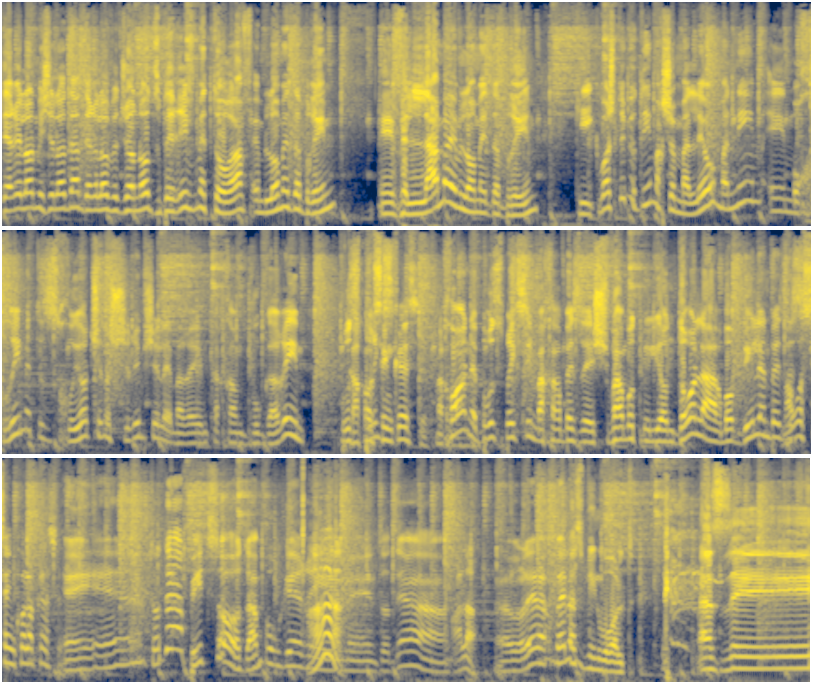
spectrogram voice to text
דרי לון, מי שלא יודע, דרי לון וג'ון אוטס בריב מטורף, הם לא מדברים. ולמה הם לא מדברים? כי כמו שאתם יודעים, עכשיו מלא אומנים אה, מוכרים את הזכויות של השירים שלהם, הרי הם ככה מבוגרים. ככה עושים כסף. נכון, ברוס פריקסין מכר באיזה 700 מיליון דולר, בוב דילן באיזה... מה הוא עושה עם כל הכסף? אה, אתה יודע, פיצות, המבורגרים, אה. אה, אתה יודע, וואלה. עולה הרבה להזמין וולט. אז... אה,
